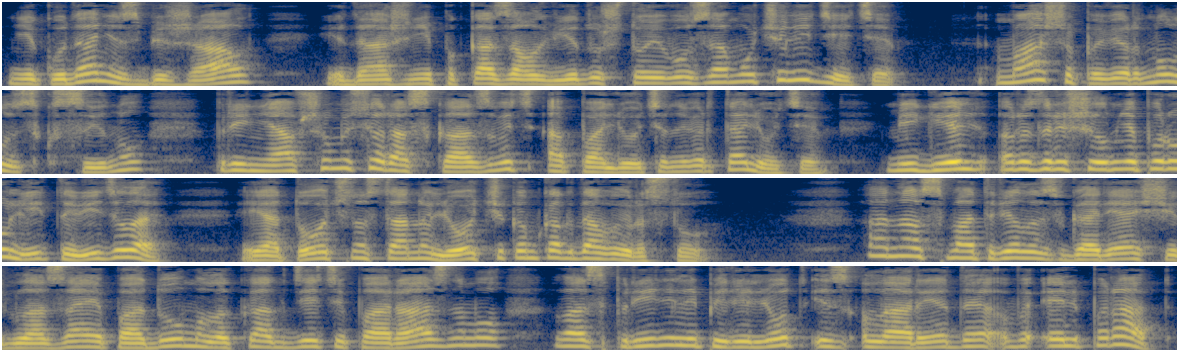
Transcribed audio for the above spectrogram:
никуда не сбежал и даже не показал виду, что его замучили дети. Маша повернулась к сыну, принявшемуся рассказывать о полете на вертолете. «Мигель разрешил мне порулить, ты видела? Я точно стану летчиком, когда вырасту». Она всмотрелась в горящие глаза и подумала, как дети по-разному восприняли перелет из Лареде в Эль-Прат.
